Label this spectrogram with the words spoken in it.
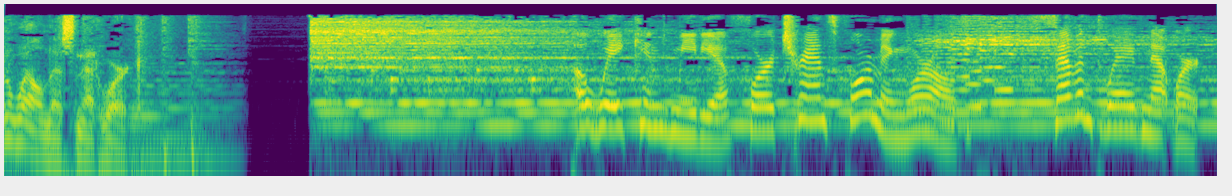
and Wellness Network. Awakened Media for a transforming world. Seventh Wave Network.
